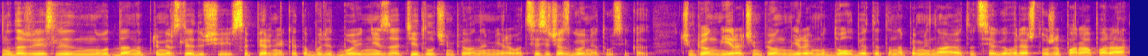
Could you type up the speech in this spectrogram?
Ну, даже если, ну вот, да, например, следующий соперник, это будет бой не за титул чемпиона мира, вот все сейчас гонят Усика. Чемпион мира, чемпион мира, ему долбят это, напоминают, вот все говорят, что уже пора, пора.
